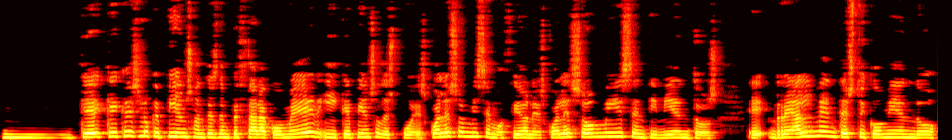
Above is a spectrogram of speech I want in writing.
¿Qué, qué, es lo que pienso antes de empezar a comer y qué pienso después? ¿Cuáles son mis emociones? ¿Cuáles son mis sentimientos? Eh, ¿Realmente estoy comiendo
